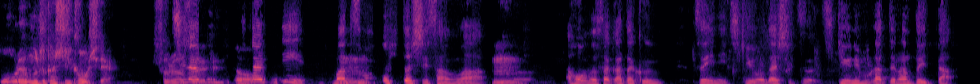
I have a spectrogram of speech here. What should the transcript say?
もう俺は難しいかもしれん。それはそれでちなみに、。松本人志さんは、うん。アホの坂田くん、ついに地球を脱出、地球に向かって何と言った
